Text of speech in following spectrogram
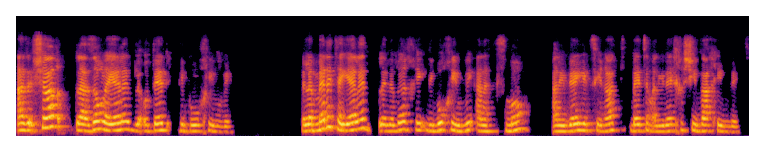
אז אפשר לעזור לילד לעודד דיבור חיובי. ללמד את הילד לדבר דיבור חיובי על עצמו על ידי יצירת, בעצם על ידי חשיבה חיובית,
